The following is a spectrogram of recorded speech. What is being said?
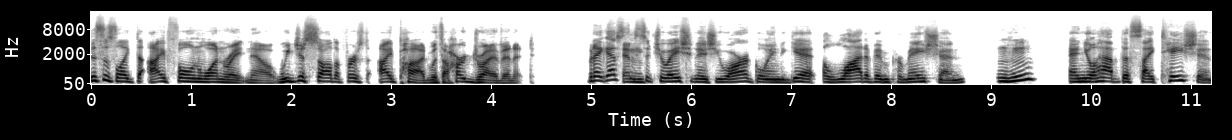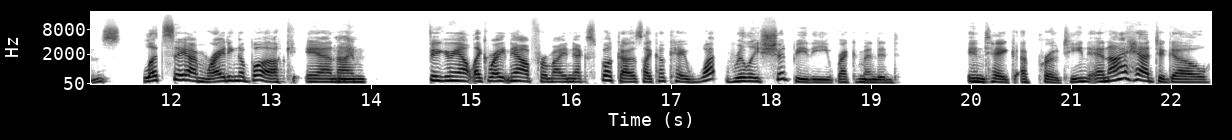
This is like the iPhone 1 right now. We just saw the first iPod with a hard drive in it. But I guess and, the situation is you are going to get a lot of information mm-hmm. and you'll have the citations let's say I'm writing a book and mm-hmm. I'm figuring out, like right now for my next book, I was like, okay, what really should be the recommended intake of protein? And I had to go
